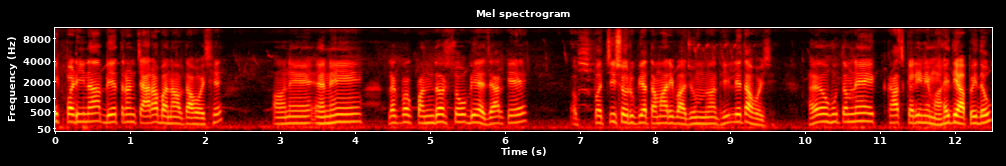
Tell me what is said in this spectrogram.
એક પડીના બે, ત્રણ ચારા બનાવતા હોય છે અને એને લગભગ પંદરસો, બે હજાર કે પચીસો રૂપિયા તમારી બાજુમાંથી લેતા હોય છે. હવે હું તમને એક ખાસ કરીને માહિતી આપી દઉં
